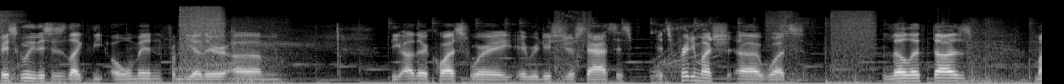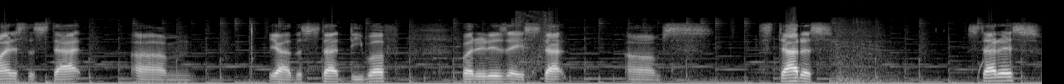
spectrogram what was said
Basically this is like the omen from the other um, the other quest where it, it, reduces your stats. It's it's pretty much uh, what Lilith does, minus the stat. Um, yeah, the stat debuff, but it is a stat um, status status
